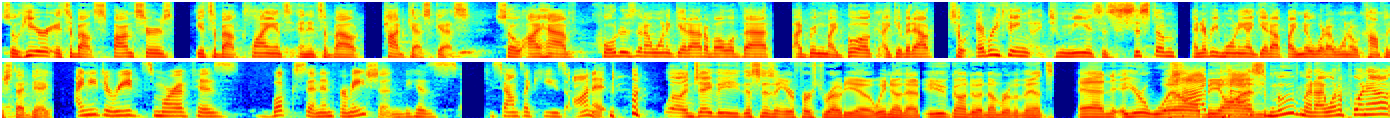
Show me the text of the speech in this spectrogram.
So here it's about sponsors, it's about clients, and it's about podcast guests. So I have quotas that I want to get out of all of that. I bring my book, I give it out. So everything to me is a system. And every morning I get up, I know what I want to accomplish that day. I need to read some more of his books and information because he sounds like he's on it. Well, and JV, this isn't your first rodeo. We know that. You've gone to a number of events, and you're well podcast beyond. movement. I want to point out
